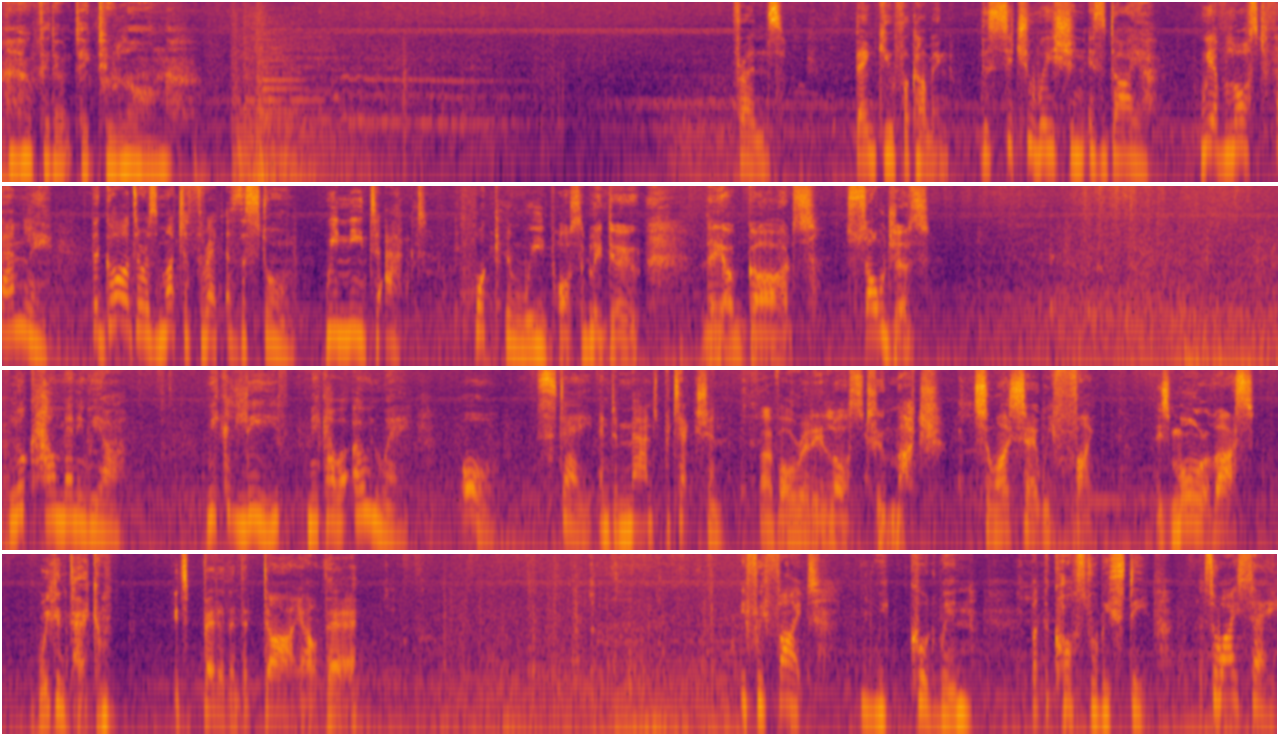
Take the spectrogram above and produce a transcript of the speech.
I hope they don't take too long. Friends, thank you for coming. The situation is dire. We have lost family. The gods are as much a threat as the storm. We need to act. What can we possibly do? They are guards. Soldiers. Look how many we are. We could leave, make our own way, or stay and demand protection. I've already lost too much. So I say we fight. There's more of us. We can take them. It's better than to die out there. If we fight, we could win, but the cost will be steep. So I say,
